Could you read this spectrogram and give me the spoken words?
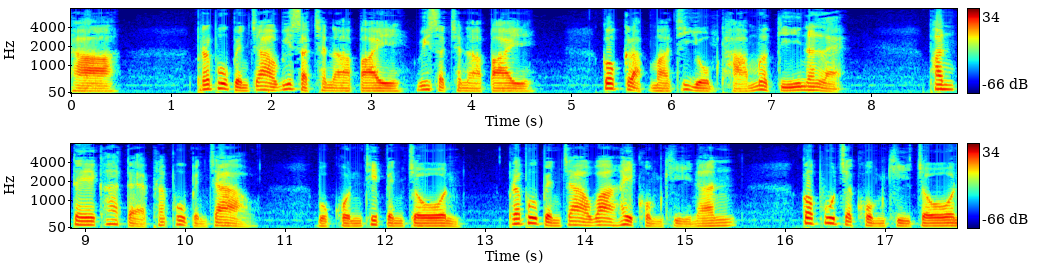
ชา พระผู้เป็นเจ้าวิสัชนาไป วิสัชนาไป ก็กลับมาที่โยมถามเมื่อกี้นั่นแหละ พันเตข้าแต่พระผู้เป็นเจ้า บุคคลที่เป็นโจร พระผู้เป็นเจ้าว่าให้ข่มขี่นั้น ก็ผู้จะข่มขี่โจร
